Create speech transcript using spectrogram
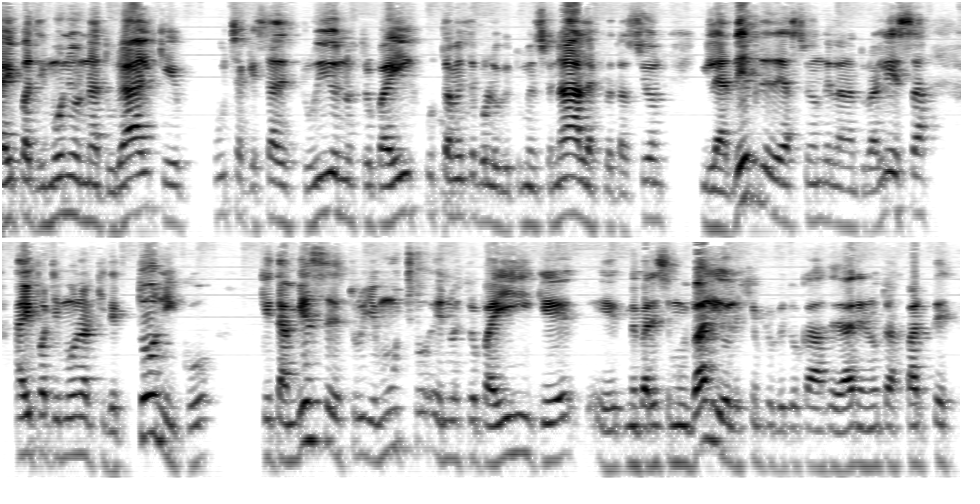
hay patrimonio natural que, pucha, que se ha destruido en nuestro país justamente por lo que tú mencionabas, la explotación y la depredación de la naturaleza, hay patrimonio arquitectónico que también se destruye mucho en nuestro país y que eh, me parece muy válido el ejemplo que tú acabas de dar en otras partes,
